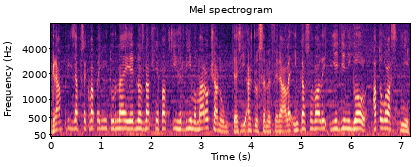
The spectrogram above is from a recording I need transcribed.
Grand Prix za překvapení turnaje jednoznačně patří hrdým Maročanům, kteří až do semifinále inkasovali jediný gól, a to vlastní,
